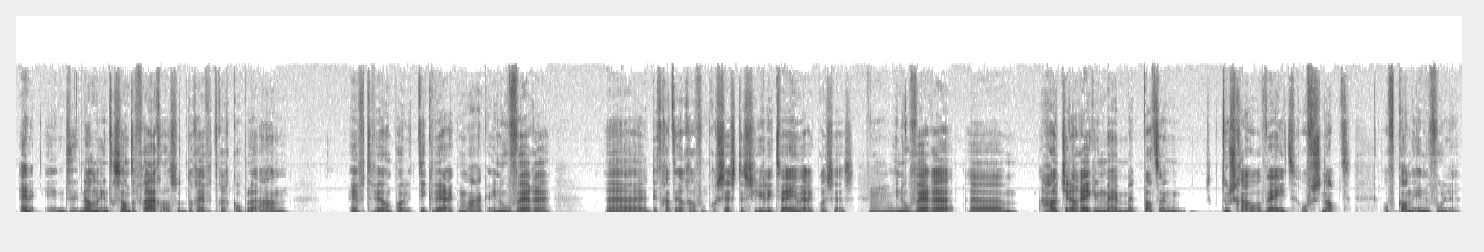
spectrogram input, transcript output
En dan een interessante vraag als we het nog even terugkoppelen aan eventueel een politiek werk maken. In hoeverre uh, dit gaat heel erg over een proces tussen jullie twee, een werkproces. Mm -hmm. In hoeverre um, houd je dan rekening mee met wat een toeschouwer weet of snapt of kan invoelen?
